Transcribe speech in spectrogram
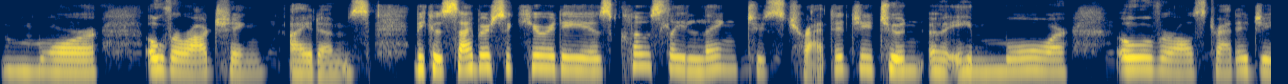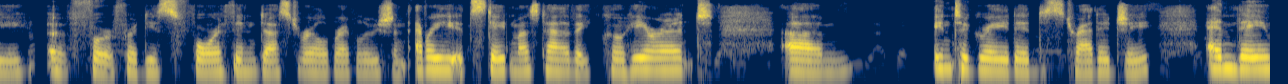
more overarching items because cybersecurity is closely linked to strategy, to a more overall strategy uh, for, for this fourth industrial revolution. Every state must have a coherent um, integrated strategy, and they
